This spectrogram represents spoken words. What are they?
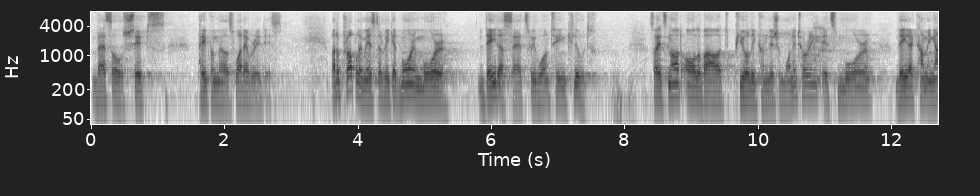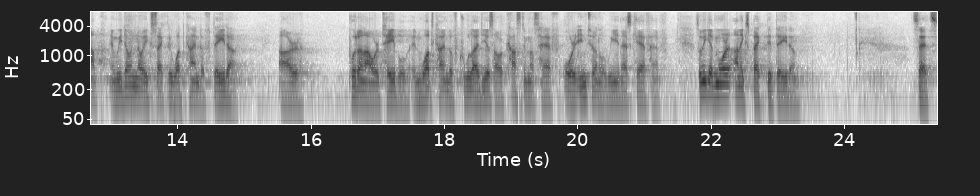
vessels, ships, paper mills, whatever it is. But the problem is that we get more and more data sets we want to include. So it's not all about purely condition monitoring, it's more data coming up, and we don't know exactly what kind of data are put on our table and what kind of cool ideas our customers have or internal we in SKF have. So we get more unexpected data sets.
